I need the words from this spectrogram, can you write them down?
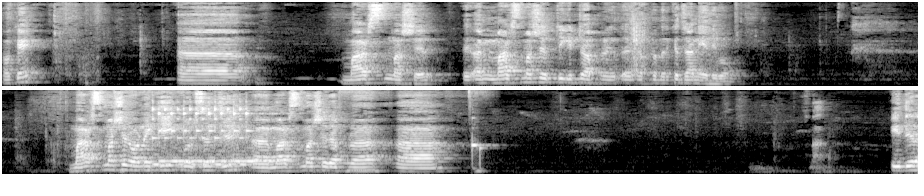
ওকে মার্চ মাসের, আমি মার্চ মাসের টিকিটটা আপনাদের- আপনাদেরকে জানিয়ে দিব। মার্চ মাসের অনেকেই বলছেন যে মার্চ মাসের আপনারা ঈদের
